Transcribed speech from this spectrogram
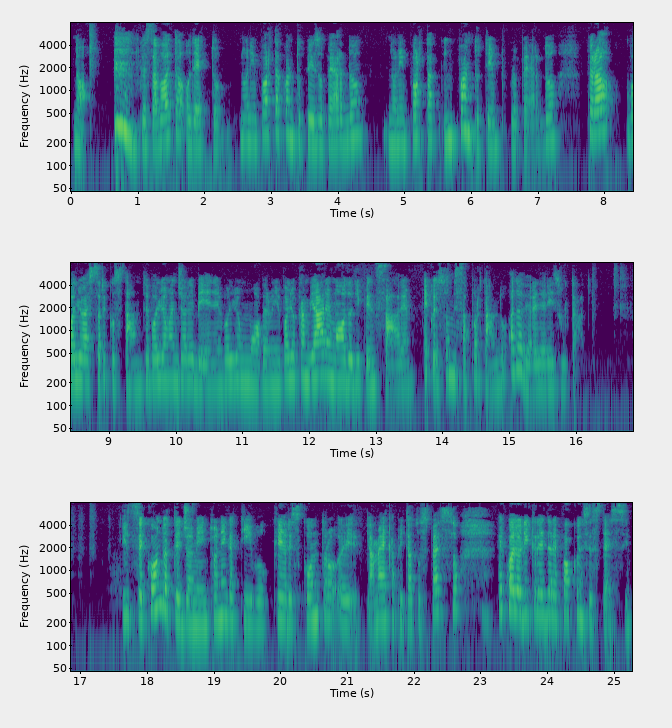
No, questa volta ho detto non importa quanto peso perdo, non importa in quanto tempo lo perdo, però voglio essere costante, voglio mangiare bene, voglio muovermi, voglio cambiare modo di pensare e questo mi sta portando ad avere dei risultati. Il secondo atteggiamento negativo che riscontro e a me è capitato spesso è quello di credere poco in se stessi.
